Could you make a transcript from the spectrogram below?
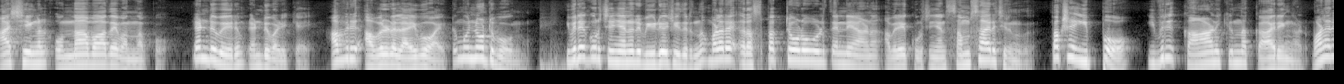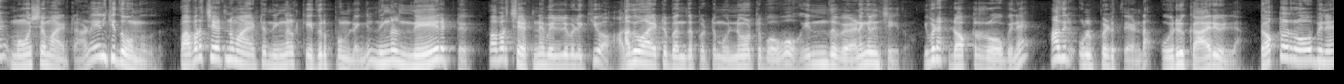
ആശയങ്ങൾ ഒന്നാവാതെ വന്നപ്പോൾ രണ്ടുപേരും രണ്ട് വഴിക്കായി. അവർ അവരുടെ ലൈവുമായിട്ട് മുന്നോട്ട് പോകുന്നു. ഇവരെക്കുറിച്ച് ഞാനൊരു വീഡിയോ ചെയ്തിരുന്നു. വളരെ റെസ്പെക്റ്റോടുകൂടി തന്നെയാണ് അവരെക്കുറിച്ച് ഞാൻ സംസാരിച്ചിരുന്നത്. പക്ഷേ ഇപ്പോൾ ഇവർ കാണിക്കുന്ന കാര്യങ്ങൾ വളരെ മോശമായിട്ടാണ് എനിക്ക് തോന്നുന്നത്. പവർ ചേട്ടനുമായിട്ട് നിങ്ങൾക്ക് എതിർപ്പുണ്ടെങ്കിൽ നിങ്ങൾ നേരിട്ട് പവർ ചേട്ടനെ വെല്ലുവിളിക്കുകയോ അതുമായിട്ട് ബന്ധപ്പെട്ട് മുന്നോട്ട് പോവോ എന്ത് വേണമെങ്കിലും ചെയ്തു. ഇവിടെ ഡോക്ടർ റോബിനെ അതിൽ ഉൾപ്പെടുത്തേണ്ട ഒരു കാര്യമില്ല. ഡോക്ടർ റോബിന്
